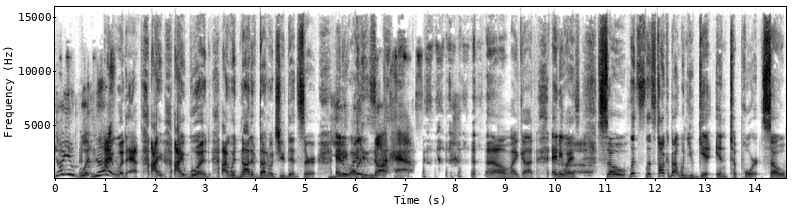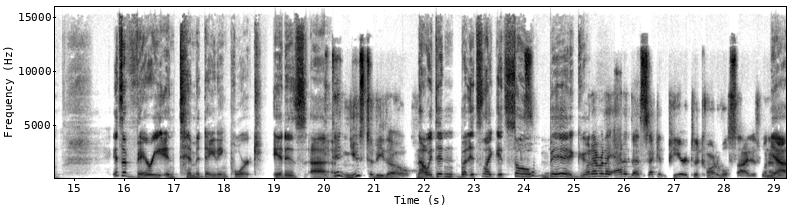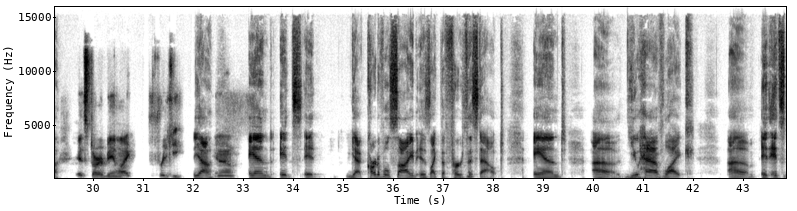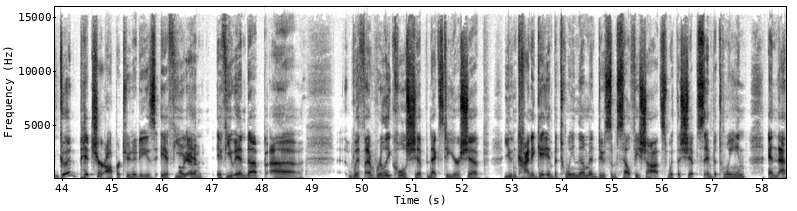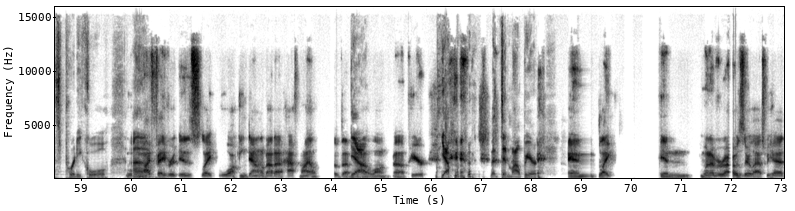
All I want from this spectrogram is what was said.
No, you wouldn't. I would have. I I would. I would not have done what you did, sir. You anyways. would not have. Oh my god. Anyways, Uh, so let's let's talk about when you get into port. So it's a very intimidating port. It is uh it didn't used to be though. no, it didn't, but it's like it's so It's- big. Whenever they added that second pier to Carnival side, is whenever Yeah. It started being like freaky. Yeah. You know, and it's it yeah carnival side is like the furthest out and uh you have like um it, it's good picture opportunities if you Oh, yeah. end if you end up uh with a really cool ship next to your ship you can kind of get in between them and do some selfie shots with the ships in between and that's pretty cool. Well, my favorite is like walking down about a half mile of the Yeah. mile long uh, pier, yeah. The 10 mile pier. And like in whenever I was there last, we had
